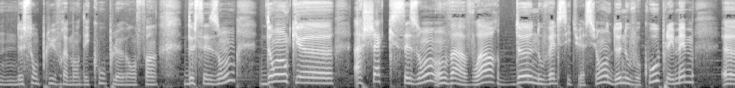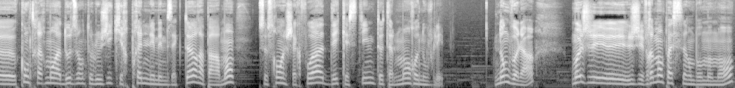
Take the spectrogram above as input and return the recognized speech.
ne, sont plus vraiment des couples en fin de saison. Donc à chaque saison, on va avoir de nouvelles situations, de nouveaux couples et même euh, contrairement à d'autres anthologies qui reprennent les mêmes acteurs, apparemment, ce seront à chaque fois des castings totalement renouvelés. Donc voilà, moi j'ai vraiment passé un bon moment.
